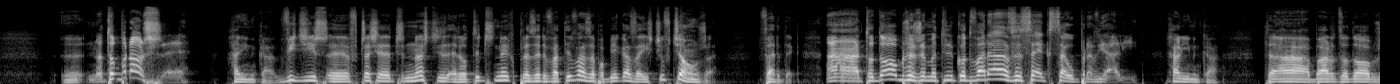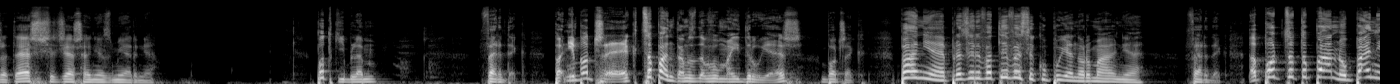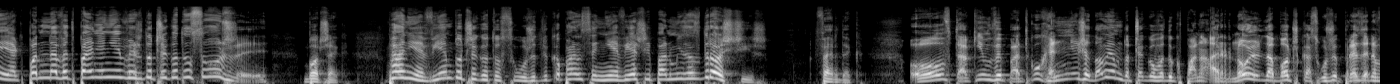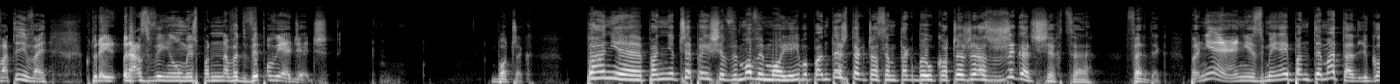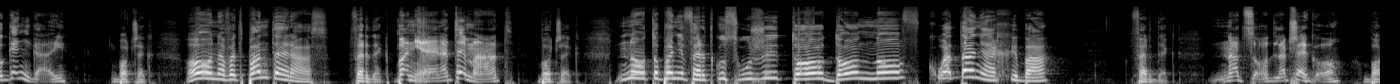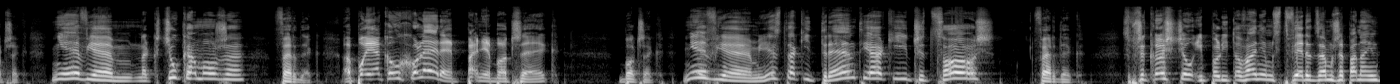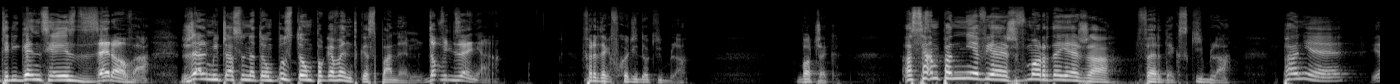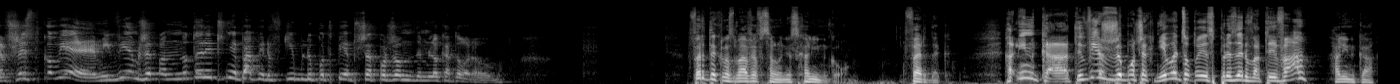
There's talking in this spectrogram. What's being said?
"Y, No to proszę. Halinka. Widzisz, y, w czasie czynności erotycznych prezerwatywa zapobiega zajściu w ciążę. Ferdek. A, to dobrze, że my tylko dwa razy seksa uprawiali. Halinka. Ta, bardzo dobrze, też się cieszę niezmiernie. Pod kiblem. Ferdek. Panie Boczek, co pan tam znowu majdrujesz? Boczek. Panie, prezerwatywę se kupuję normalnie. Ferdek. A po co to panu? Panie, jak pan nawet panie nie wiesz, do czego to służy. Boczek. Panie, wiem do czego to służy, tylko pan se nie wiesz i pan mi zazdrościsz. Ferdek. O, w takim wypadku chętnie się dowiem, do czego według pana Arnolda Boczka służy prezerwatywa, której nazwy nie umiesz pan nawet wypowiedzieć. Boczek. Panie, pan nie czepiaj się wymowy mojej, bo pan też tak czasem tak bełkocze, że aż żygać się chce. Ferdek. Panie, nie zmieniaj pan temata, tylko gęgaj. Boczek. O, nawet pan teraz. Ferdek. Panie, na temat. Boczek. No to panie Ferdku służy to do, no, wkładania chyba. Ferdek. Na co? Dlaczego? Boczek. Nie wiem, na kciuka może? Ferdek. A po jaką cholerę, panie Boczek? Boczek. Nie wiem, jest taki trend jaki, czy coś? Ferdek. Z przykrością i politowaniem stwierdzam, że pana inteligencja jest zerowa. Żal mi czasu na tę pustą pogawędkę z panem. Do widzenia. Fredek wchodzi do kibla. Boczek. A sam pan nie wiesz, w mordę jeża. Ferdek z kibla. Panie, ja wszystko wiem i wiem, że pan notorycznie papier w kiblu podpieprza porządnym lokatorom. Ferdek rozmawia w salonie z Halinką. Ferdek. Halinka, ty wiesz, że Boczek nie wie, co to jest prezerwatywa? Halinka.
